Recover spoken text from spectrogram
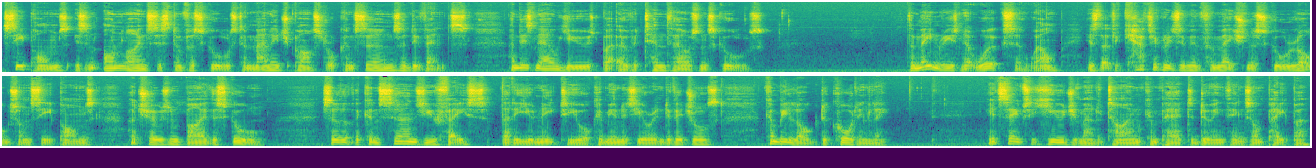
CPOMS is an online system for schools to manage pastoral concerns and events and is now used by over 10,000 schools. The main reason it works so well is that the categories of information a school logs on CPOMS are chosen by the school, so that the concerns you face that are unique to your community or individuals can be logged accordingly. It saves a huge amount of time compared to doing things on paper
